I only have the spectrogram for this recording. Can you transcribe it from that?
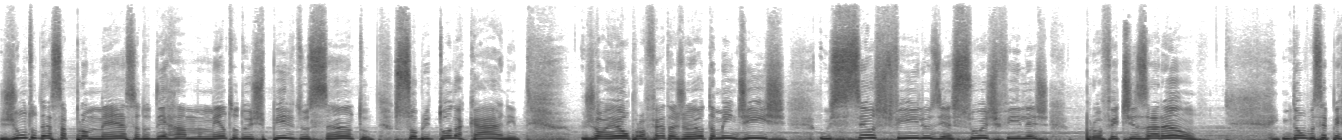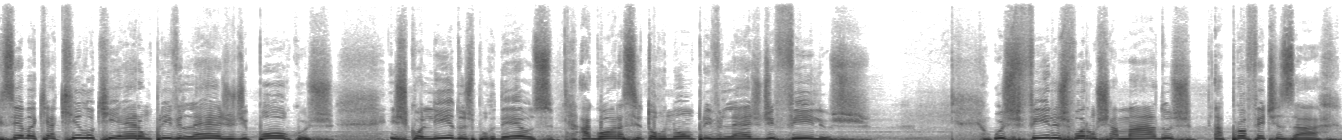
junto dessa promessa do derramamento do Espírito Santo sobre toda a carne, Joel, o profeta Joel também diz: os seus filhos e as suas filhas profetizarão. Então você perceba que aquilo que era um privilégio de poucos, escolhidos por Deus, agora se tornou um privilégio de filhos. Os filhos foram chamados a profetizar,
